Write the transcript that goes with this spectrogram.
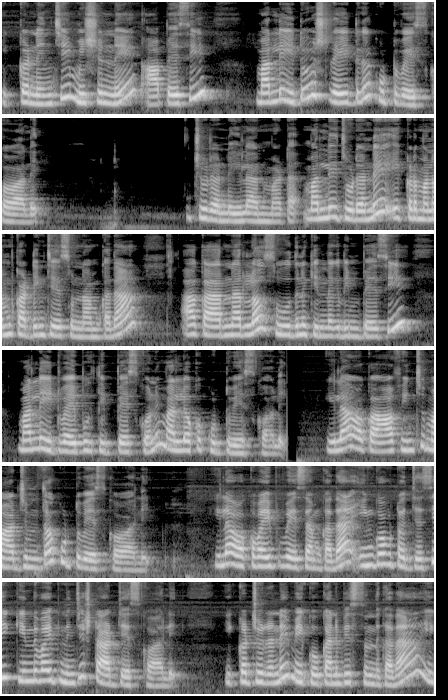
ఇక్కడ నుంచి మిషన్ని ఆపేసి మళ్ళీ ఇటు స్ట్రైట్గా కుట్టు వేసుకోవాలి. చూడండి ఇలా అనమాట మళ్ళీ చూడండి ఇక్కడ మనం కటింగ్ చేసి ఉన్నాం కదా ఆ కార్నర్లో సూదిని కిందకి దింపేసి మళ్ళీ ఇటువైపుకి తిప్పేసుకొని మళ్ళీ ఒక కుట్టు వేసుకోవాలి. ఇలా ఒక హాఫ్ ఇంచ్ మార్జిన్తో కుట్టు వేసుకోవాలి. ఇలా ఒకవైపు వేసాం కదా ఇంకొకటి వచ్చేసి కింది వైపు నుంచి స్టార్ట్ చేసుకోవాలి. ఇక్కడ చూడండి మీకు కనిపిస్తుంది కదా ఈ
